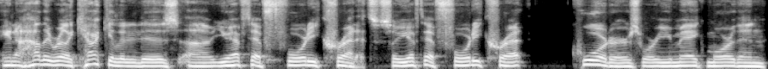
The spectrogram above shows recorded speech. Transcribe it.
you know, how they really calculate it is uh, you have to have 40 credits. So you have to have 40 credit quarters where you make more than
